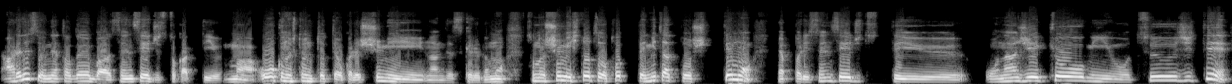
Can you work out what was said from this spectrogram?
あれですよね。例えば先生術とかっていう、まあ多くの人にとってはこれ趣味なんですけれども、その趣味一つを取ってみたとしても、やっぱり先生術っていう同じ興味を通じて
